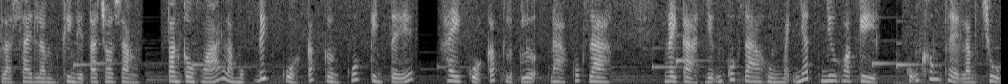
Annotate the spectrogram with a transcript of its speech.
là sai lầm khi người ta cho rằng toàn cầu hóa là mục đích của các cường quốc kinh tế hay của các lực lượng đa quốc gia. Ngay cả những quốc gia hùng mạnh nhất như Hoa Kỳ cũng không thể làm chủ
